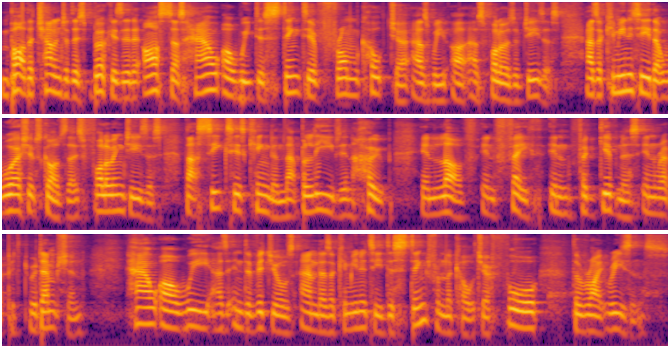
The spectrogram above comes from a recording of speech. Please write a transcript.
And part of the challenge of this book is that it asks us how are we distinctive from culture as we are as followers of Jesus, as a community that worships God, that is following Jesus, that seeks His kingdom, that believes in hope, in love, in faith, in forgiveness, in redemption. How are we as individuals and as a community distinct from the culture for the right reasons?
